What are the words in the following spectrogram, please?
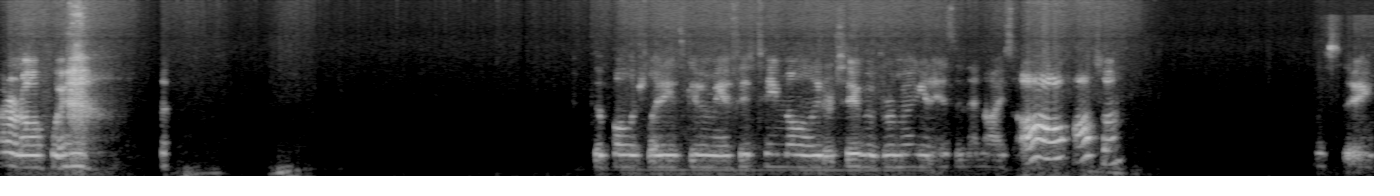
I don't know if we the Polish lady is giving me a 15 milliliter tube of vermilion. Isn't that nice? Oh, awesome. Let's see.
